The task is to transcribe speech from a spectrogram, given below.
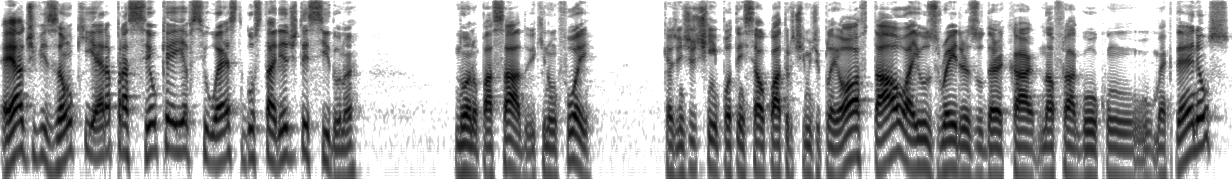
É a divisão que era pra ser o que a AFC West gostaria de ter sido, né? No ano passado e que não foi. Que a gente tinha em potencial quatro times de playoff tal. Aí os Raiders, o Derek Carr naufragou com o McDaniels.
